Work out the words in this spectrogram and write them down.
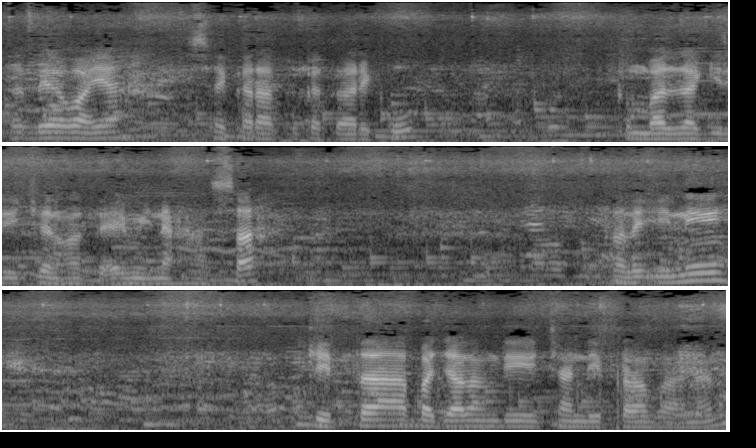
Terdewa ya, saya Kerapu Ketuariku Kembali lagi di channel TMI Nahasa Kali ini kita berjalan di Candi Prambanan.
